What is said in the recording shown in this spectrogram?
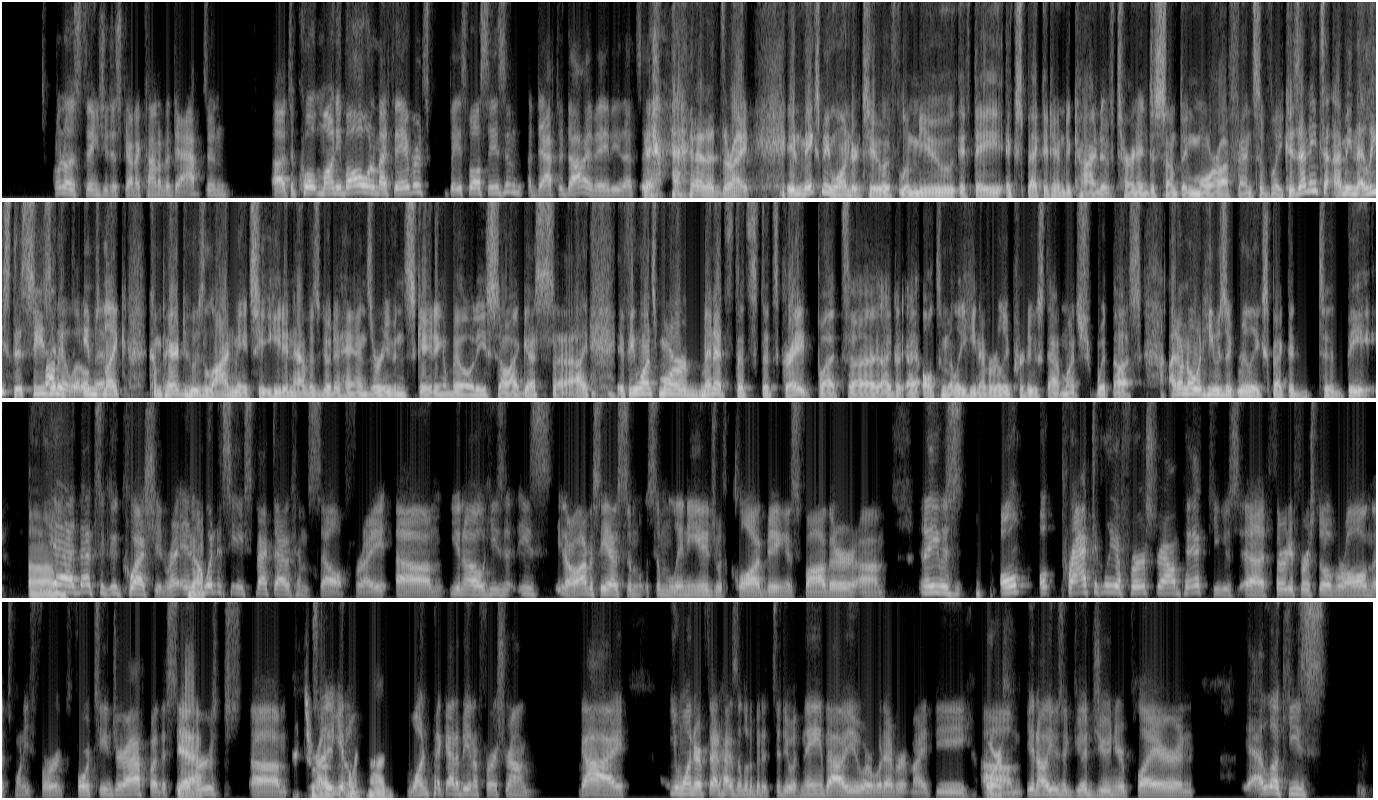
one of those things you just got to kind of adapt and uh, to quote Moneyball, one of my favorites, baseball season, adapt or die, baby. That's it. That's right. It makes me wonder too if Lemieux, if they expected him to kind of turn into something more offensively. Because anytime, I mean, at least this season, it seems bit. like compared to his line mates, he, he didn't have as good a hands or even skating ability. So I guess uh, I, if he wants more minutes, that's that's great. But uh, I, I, ultimately, he never really produced that much with us. I don't know what he was really expected to be. Um, yeah, that's a good question, right? And know, what does he expect out of himself, right? Um, you know, he's he's you know obviously has some some lineage with Claude being his father. Um, you know, he was all, practically a first round pick. He was uh, 31st overall in the 2014 draft by the Sabres. Yeah. Um, that's right. So, you know, oh one pick out of being a first round guy. You wonder if that has a little bit to do with name value or whatever it might be. Um, you know, he was a good junior player, and yeah, look, he's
